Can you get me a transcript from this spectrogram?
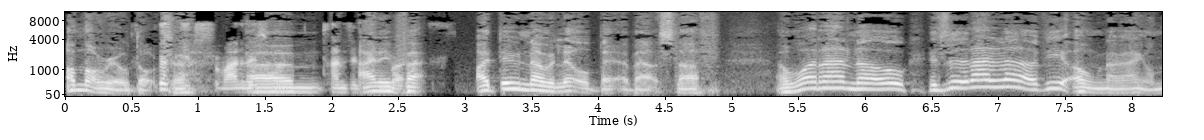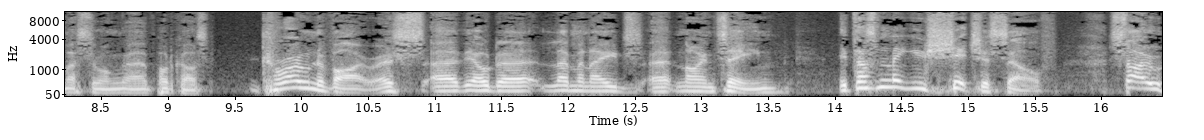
I'm not a real doctor. Just reminded me of some um, and in fact, I do know a little bit about stuff. And what I know is that I love you. Oh, no, hang on. That's the wrong uh, podcast. Coronavirus, uh, the old uh, Lemonades at 19, it doesn't make you shit yourself. So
